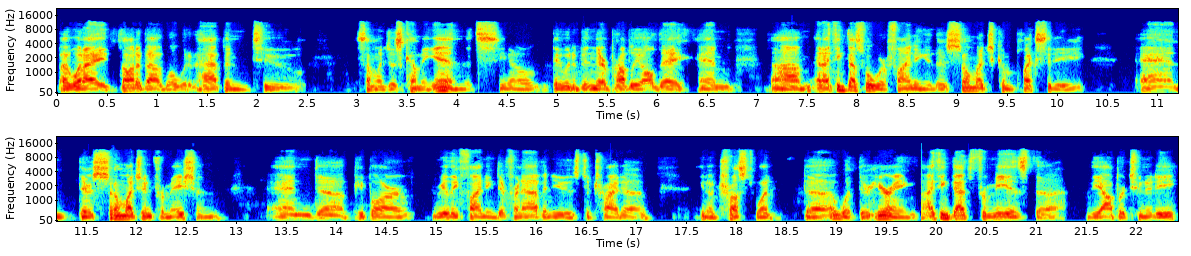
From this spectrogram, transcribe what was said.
But when I thought about what would have happened to someone just coming in, it's, you know, they would have been there probably all day. And, um, and I think that's what we're finding. There's so much complexity and there's so much information and uh, people are really finding different avenues to try to, you know, trust what uh, what they're hearing. I think that for me is the the opportunity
